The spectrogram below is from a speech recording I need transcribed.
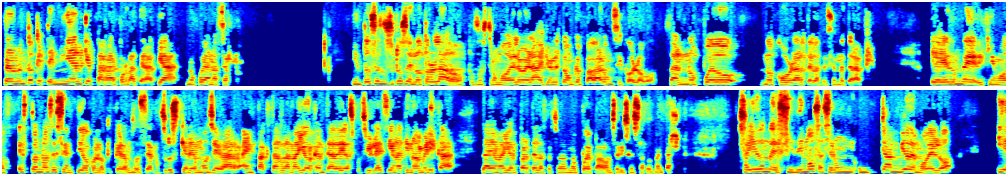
Pero el momento que tenían que pagar por la terapia, no podían hacerlo. Y entonces nosotros del otro lado, pues nuestro modelo era, yo le tengo que pagar a un psicólogo. O sea, no puedo no cobrarte la sesión de terapia. Y ahí es donde dijimos, esto no hace sentido con lo que queremos hacer. Nosotros queremos llegar a impactar la mayor cantidad de vidas posibles y en Latinoamérica la mayor parte de las personas no puede pagar un servicio de salud mental. ahí es donde decidimos hacer un, cambio de modelo y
